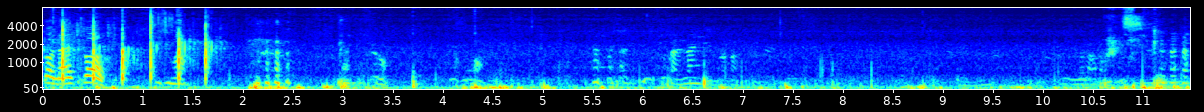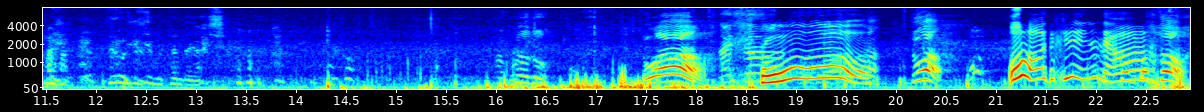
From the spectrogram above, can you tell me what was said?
나이스 컷, 나이스. 들어오지 못한다, 야. 씨. 좋아, 오! 좋아. 오, 아, 나 기대 있는데, 아. 떴어.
